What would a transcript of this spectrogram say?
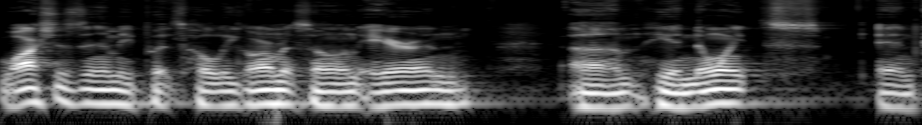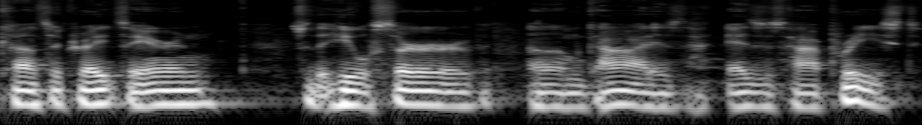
washes them. He puts holy garments on Aaron. Um, he anoints and consecrates Aaron so that he will serve um, God as, as his high priest.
